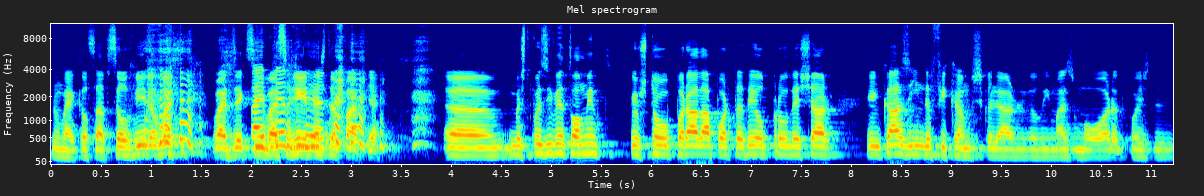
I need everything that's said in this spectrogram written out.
no MEC. Ele sabe, se ele vir, ele vai, vai dizer que sim, Vai se rir nesta parte. já. Uh, mas depois, eventualmente, eu estou parado à porta dele para o deixar em casa e ainda ficamos, se calhar, ali mais uma hora depois de.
